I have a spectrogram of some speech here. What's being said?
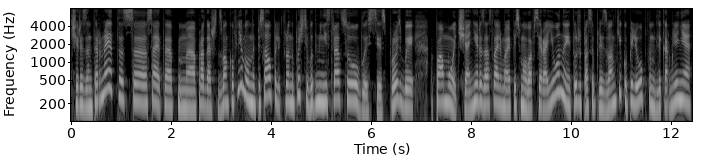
через интернет с э, сайта э, продаж звонков не было. Написал по электронной почте в администрацию области с просьбой помочь. Они разослали мое письмо во все районы и тут же посыпались звонки, купили оптом для кормления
